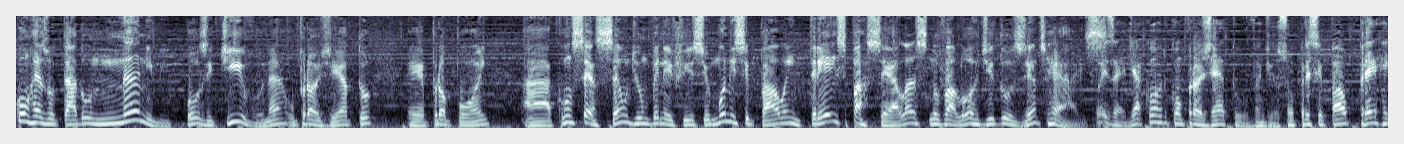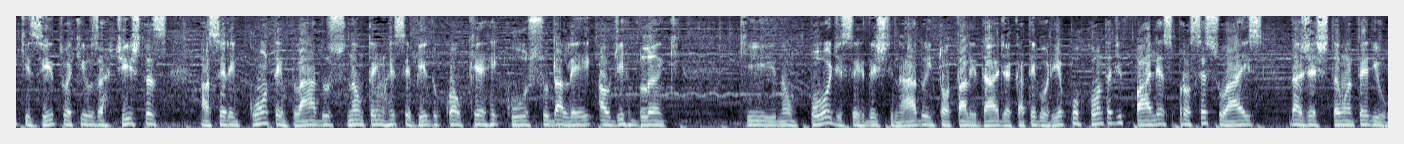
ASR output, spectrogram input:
Com resultado unânime positivo, né? O projeto eh, propõe a concessão de um benefício municipal em três parcelas no valor de duzentos reais. Pois é, de acordo com o projeto, Vandilson, o principal pré-requisito é que os artistas a serem contemplados não tenham recebido qualquer recurso da lei Aldir Blanc, que não pôde ser destinado em totalidade à categoria por conta de falhas processuais da gestão anterior.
